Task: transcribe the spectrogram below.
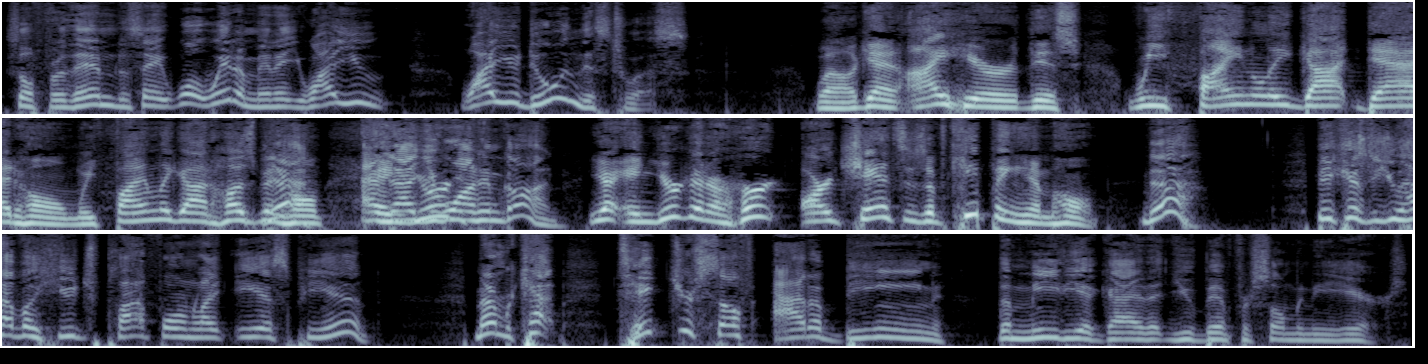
So for them to say, "Well, wait a minute, why are you why are you doing this to us?" Well, again, I hear this. We finally got dad home. We finally got husband yeah, home, and, and now you want him gone. Yeah, and you're going to hurt our chances of keeping him home. Yeah, because you have a huge platform like ESPN. Remember, Kap, take yourself out of being the media guy that you've been for so many years,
